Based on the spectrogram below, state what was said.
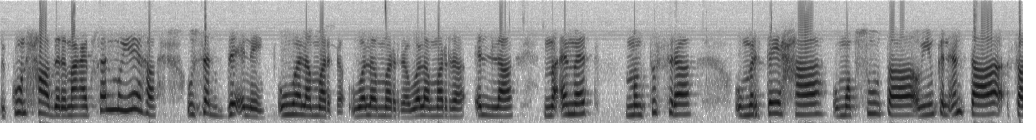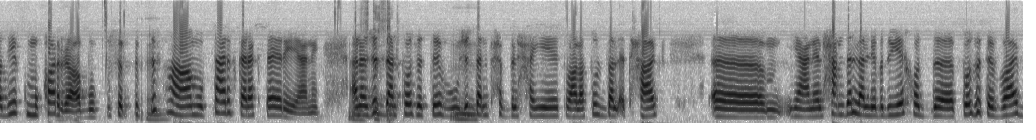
بكون حاضر معي بسلمه إياها وصدقني. ولا مرة ولا مرة ولا مرة إلا ما قمت منتصرة ومرتاحة ومبسوطة. ويمكن أنت صديق مقرب وصرت. بتفهم وبتعرف character ي يعني. أنا جدا positive وجدا بحب الحياة وعلى طول ضل أضحك. يعني الحمد لله اللي بده ياخذ positive vibe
